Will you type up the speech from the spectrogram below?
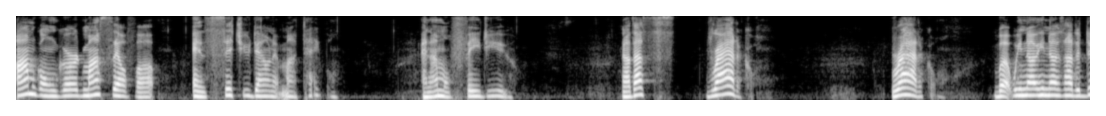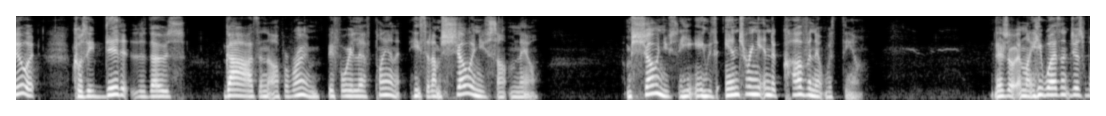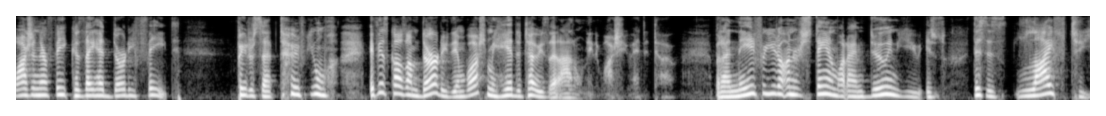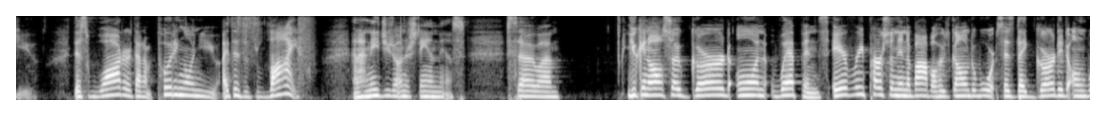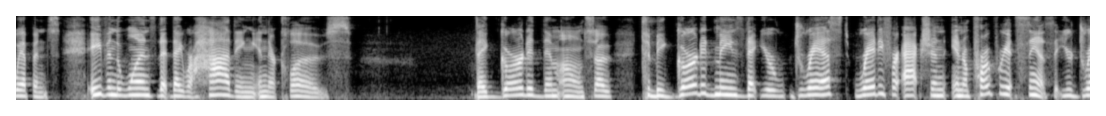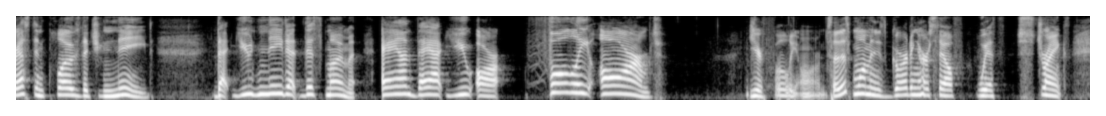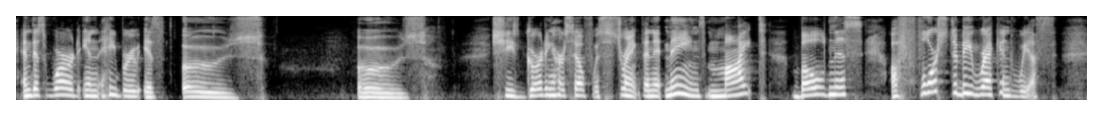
I'm going to gird myself up and sit you down at my table and I'm going to feed you. Now that's radical. Radical. But we know he knows how to do it because he did it to those guys in the upper room before he left planet. He said, I'm showing you something now. I'm showing you. He, he was entering into covenant with them. There's a, I'm like, he wasn't just washing their feet because they had dirty feet. Peter said, if, you, if it's because I'm dirty, then wash me head to toe. He said, I don't need to wash you. But I need for you to understand what I'm doing to you is this is life to you. This water that I'm putting on you, this is life. And I need you to understand this. So, um, you can also gird on weapons. Every person in the Bible who's gone to war says they girded on weapons, even the ones that they were hiding in their clothes. They girded them on. So to be girded means that you're dressed, ready for action in appropriate sense, that you're dressed in clothes that you need, that you need at this moment and that you are fully armed. You're fully armed. So this woman is girding herself with strength. And this word in Hebrew is oz. Oz. She's girding herself with strength, and it means might, boldness, a force to be reckoned with,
